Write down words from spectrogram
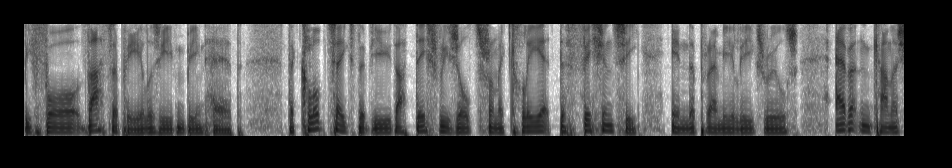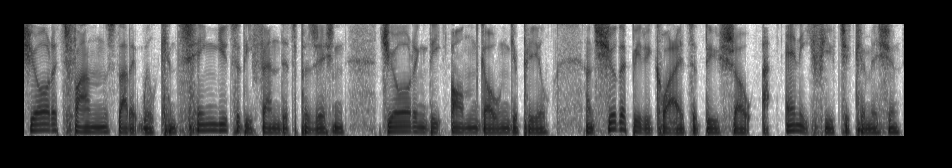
before that appeal has even been heard. The club takes the view that this results from a clear deficiency in the Premier League's rules. Everton can assure its fans that it will continue to defend its position during the ongoing appeal, and should it be required to do so at any future commission,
